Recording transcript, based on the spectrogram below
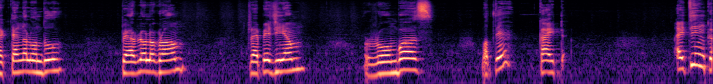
ರೆಕ್ಟ್ಯಾಂಗಲ್ ಒಂದು ಪ್ಯಾರಲೋಲೋಗ್ರಾಮ್ ಟ್ರೆಪೆಜಿಯಮ್ ರೋಂಬಸ್ ಮತ್ತು ಕೈಟ್ ಐ ಥಿಂಕ್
